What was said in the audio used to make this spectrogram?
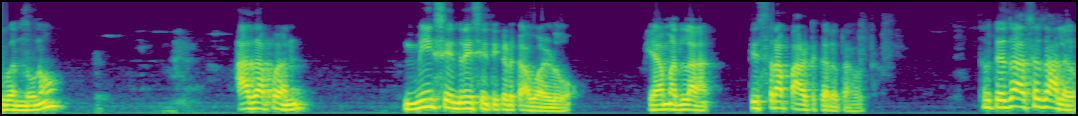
बंधूनो आज आपण मी सेंद्रिय शेतीकडे का वळलो यामधला तिसरा पार्ट करत आहोत. तर त्याचं असं झालं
